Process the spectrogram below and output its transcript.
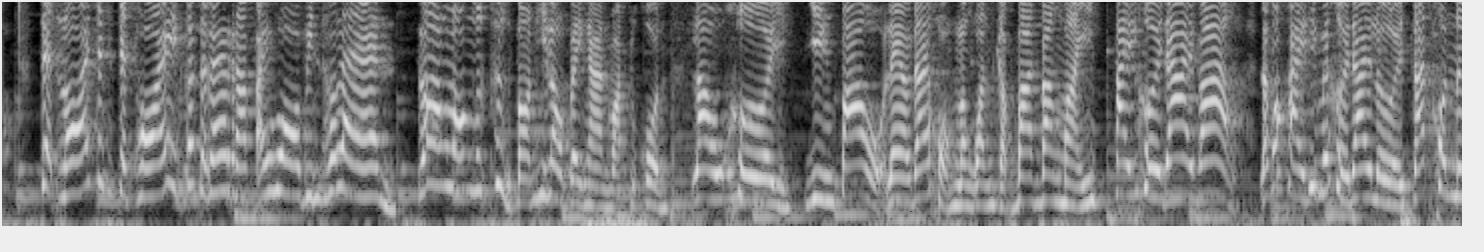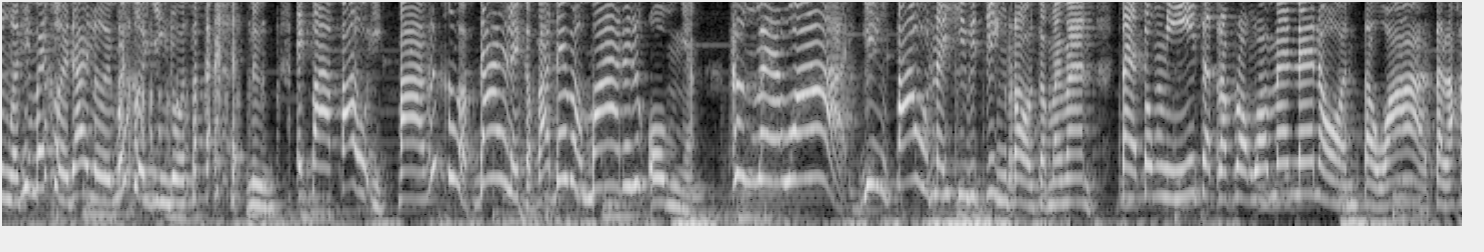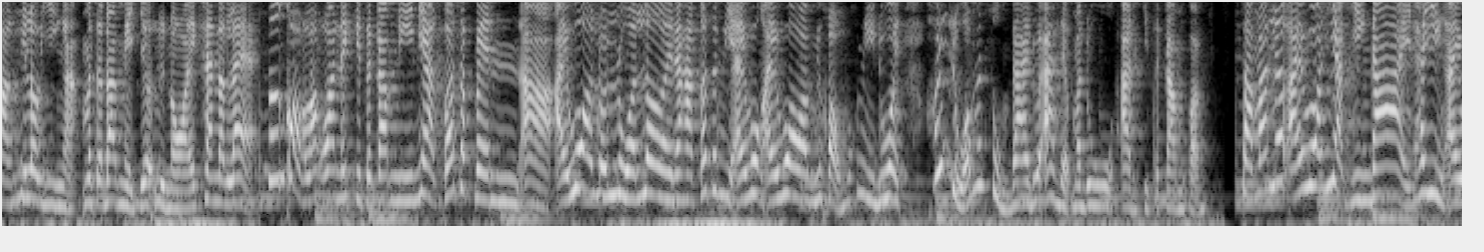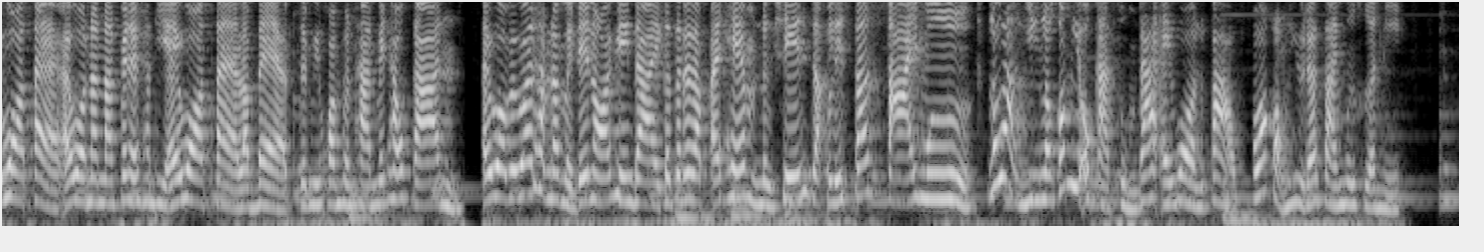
777พอยต์ก็จะได้รับไอวอลวินเทอร์แลนด์ลองลองนึกถึงตอนที่เราไปงานวัดทุกคน เราเคยยิงเป้าแล้วได้ของรางวัลกลับบ้านบ้างไหม ใครเคยได้บ้าง แล้วก็ใครที่ไม่เคยได้เลย จัดคนหนึ่งเลยที่ไม่เคยได้เลย ไม่เคยยิงโดนสักแอะหนึ่งไอปลาเป้าอีกปลาไม่คือแบบได้อะไรกลับบ้านได้มาม่าได้ลูกอมเนี่ยถึงแม้ว่ายิงเป้าในชีวิตจริงเราจะไม่แม่น แต่ตรงนี้จะรับรองว่าแม่นแน่นอน แต่ว่าแต่ละครั้งที่เรายิงอะ มันจะดาเมจเยอะหรือน้อยแค่นั้นแหละ ซึ่งของรางวัลในกิจกรรมนี้เนี่ย ก็จะเป็นอ่าไอวอลล้วนๆเลยนะคะ ก็จะมีไอวงไอวอลมีของพวกนี้ด้วย เฮ้ยหรือว่ามันสุ่มได้ด้วยอะเดี๋ยวมาดูอ่านกิจกรรมก่อน สามารถเลือกไอวอลที่อยากยิงได้ ถ้ายิงไอวอลแตกไอวอลนั้นๆไปในทันทีไอวอลแต่ละแบบจะมีความทนทานไม่เท่ากันไอวอลไม่ว่าทำดาเมจได้น้อยเพียงใดก็จะได้รับไอเทม 1 ชิ้นจากลิสต์ด้านซ้ายมือ ระหว่างยิงเราก็มีโอกาสสุ่มได้ไอวอลหรือเปล่า เพราะว่าของที่อยู่ด้านซ้ายมือคืออันนี้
